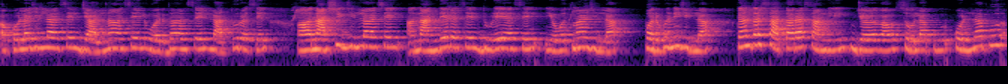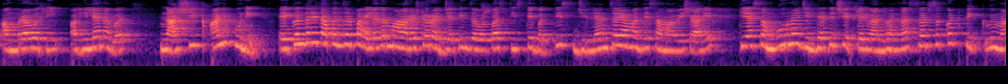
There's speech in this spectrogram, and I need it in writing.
अकोला जिल्हा असेल जालना असेल वर्धा असेल लातूर असेल नाशिक जिल्हा असेल नांदेड असेल धुळे असेल यवतमाळ जिल्हा परभणी जिल्हा. त्यानंतर सातारा सांगली जळगाव सोलापूर कोल्हापूर अमरावती अहिल्यानगर नाशिक आणि पुणे एकंदरीत आपण जर पाहिलं तर महाराष्ट्र राज्यातील जवळपास तीस ते बत्तीस जिल्ह्यांचा यामध्ये समावेश आहे. की या संपूर्ण जिल्ह्यातील शेतकरी बांधवांना सरसकट पीक विमा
